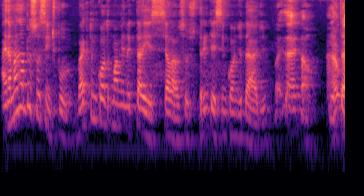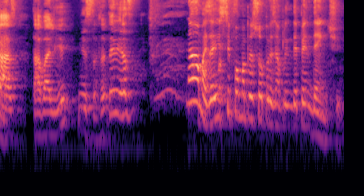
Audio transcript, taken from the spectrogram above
Ainda mais uma pessoa assim, tipo, vai que tu encontra com uma mina que tá aí, sei lá, os seus 35 anos de idade. Pois é, então. É o Então. caso. Tava ali em Santa Teresa. Não, mas aí se for uma pessoa, por exemplo, independente,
